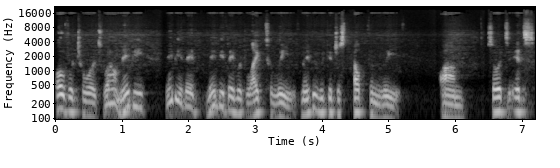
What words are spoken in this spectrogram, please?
over towards, well, maybe maybe they maybe they would like to leave. Maybe we could just help them leave. Um, so it's it's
